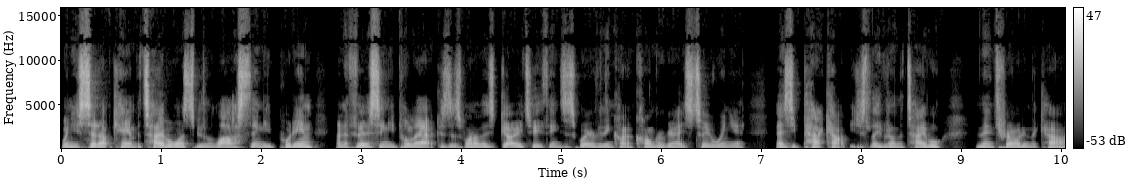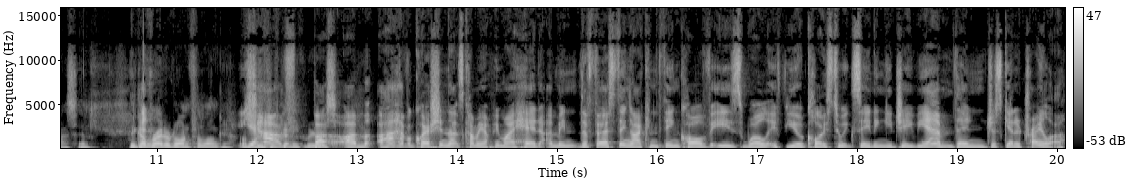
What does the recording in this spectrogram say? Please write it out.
when you set up camp. The table wants to be the last thing you put in and the first thing you pull out because it's one of those go-to things. It's where everything kind of congregates to when you, as you pack up, you just leave it on the table and then throw it in the car. So I think I've rattled on for longer. I'll you see if have, you've got any queries. but um, I have a question that's coming up in my head. I mean, the first thing I can think of is, well, if you're close to exceeding your GVM, then just get a trailer.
